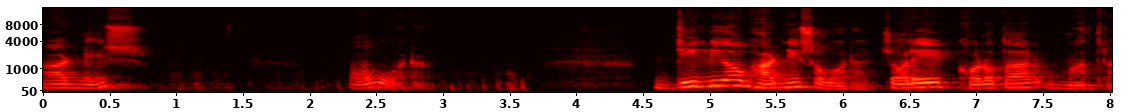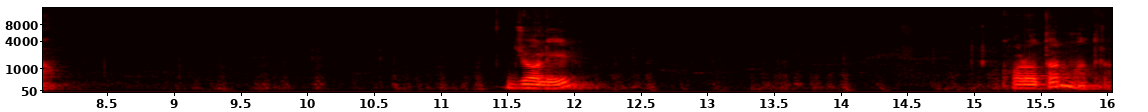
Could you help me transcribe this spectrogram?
hardness of water. Degree of hardness of water, জলের ক্ষরতার মাত্রা। জলের ক্ষরতার মাত্রা।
